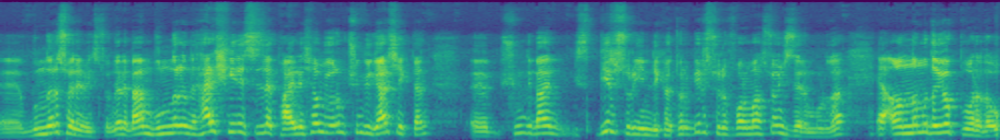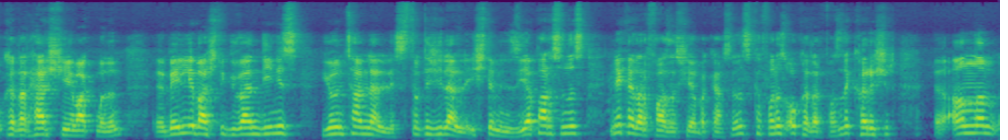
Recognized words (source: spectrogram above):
E, bunları söylemek istiyorum. Yani ben bunların her şeyi de sizle paylaşamıyorum çünkü gerçekten ee, şimdi ben bir sürü indikatör, bir sürü formasyon çizerim burada. E, anlamı da yok bu arada o kadar her şeye bakmanın. E, belli başlı güvendiğiniz yöntemlerle, stratejilerle işleminizi yaparsınız. Ne kadar fazla şeye bakarsanız kafanız o kadar fazla karışır. E, anlam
